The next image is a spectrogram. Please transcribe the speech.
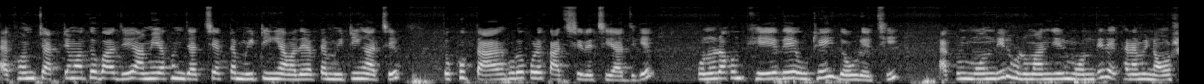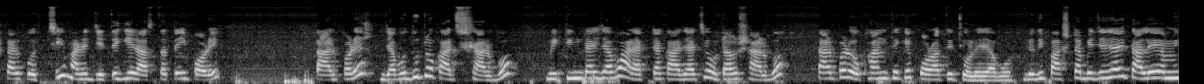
এখন চারটে মতো বাজে, আমি এখন যাচ্ছি একটা মিটিংয়ে আমাদের একটা মিটিং আছে। তো খুব তাড়াহুড়ো করে কাজ সেরেছি আজকে। কোনো রকম খেয়ে দিয়ে উঠেই দৌড়েছি। এখন মন্দির, হনুমানজির মন্দির, এখানে আমি নমস্কার করছি। মানে যেতে গিয়ে রাস্তাতেই পড়ে। তারপরে যাব, দুটো কাজ সারবো। মিটিংটায় যাব, আর একটা কাজ আছে, ওটাও সারবো। তারপরে ওখান থেকে পড়াতে চলে যাব। যদি পাঁচটা বেজে যায়, তাহলে আমি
